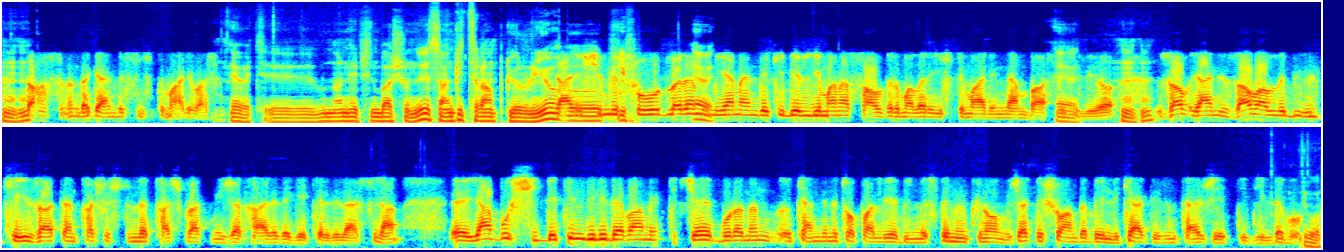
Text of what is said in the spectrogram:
Dahasının da gelmesi ihtimali var. Evet, e, bunların hepsinin başrolünde de sanki Trump görünüyor. Yani O- şimdi Suudların Evet. Yemen'deki bir limana saldırmaları ihtimalinden bahsediliyor. Evet. Hı hı. Zav, yani zavallı bir ülkeyi zaten taş üstünde taş bırakmayacak hale de getirdiler filan. Ee, ya bu şiddetin dili devam ettikçe buranın e, kendini toparlayabilmesi de mümkün olmayacak ve şu anda belli ki herkesin tercih ettiği dil de bu. Bu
